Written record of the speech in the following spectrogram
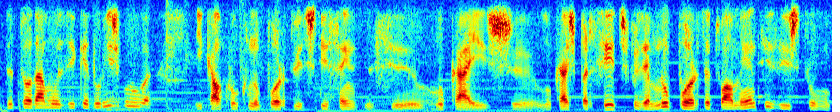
de toda a música de Lisboa. E calculo que no Porto existissem locais, locais parecidos. Por exemplo, no Porto atualmente existe o,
